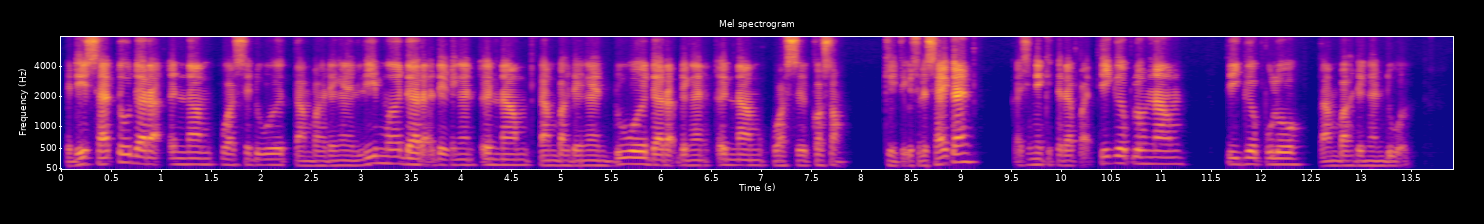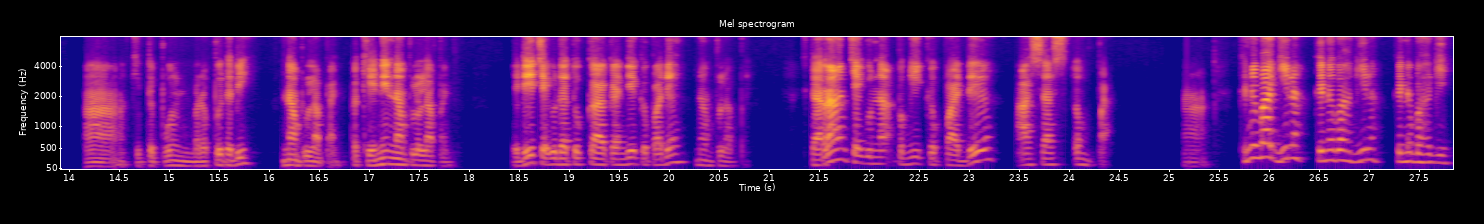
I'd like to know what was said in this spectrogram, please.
Jadi 1 darab 6 kuasa 2 tambah dengan 5 darab dengan 6 tambah dengan 2 darab dengan 6 kuasa 0. Okey, cikgu selesaikan. Kat sini kita dapat 36, 30 tambah dengan 2. Ha, kita pun berapa tadi? 68. Okey, ini 68. Jadi cikgu dah tukarkan dia kepada 68. Sekarang cikgu nak pergi kepada asas 4. Ha, kena bagilah, kena bagilah, kena bahagi.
